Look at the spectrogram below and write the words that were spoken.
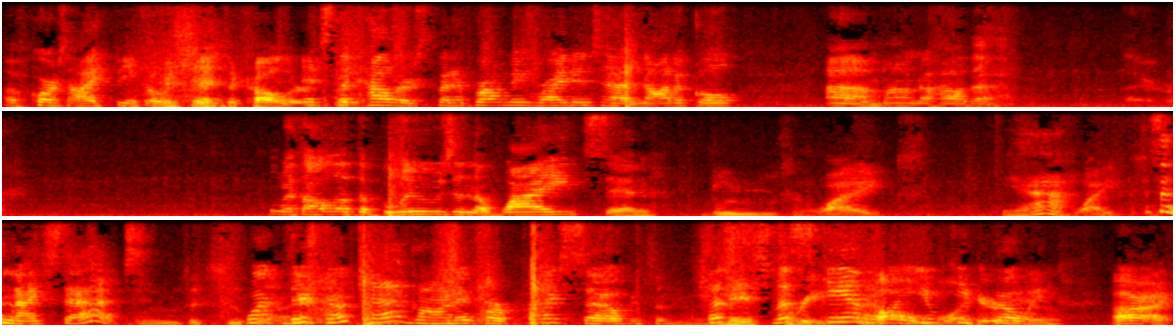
Of course, I think It's ocean. just the colors. It's the colors, but it brought me right into a nautical. Um, I don't know how the. There. With all of the blues and the whites, and blues and whites, yeah. whites, It's a nice set. blues. What? nice. There's no tag on it for a price, so It's a let's, mystery. let's scan it while Oh, you boy, keep going. go. All right.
